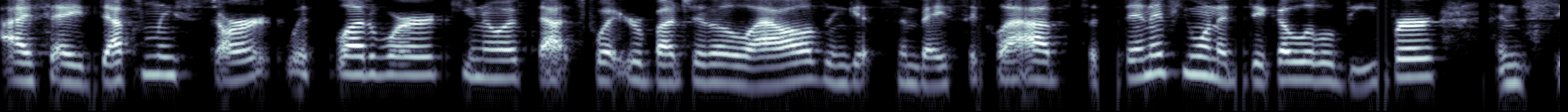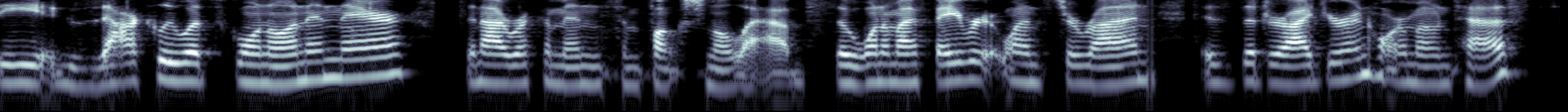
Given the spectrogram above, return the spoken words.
I say definitely start with blood work, you know, if that's what your budget allows and get some basic labs. But then if you want to dig a little deeper and see exactly what's going on in there, then I recommend some functional labs. So one of my favorite ones to run is the dried urine hormone test.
